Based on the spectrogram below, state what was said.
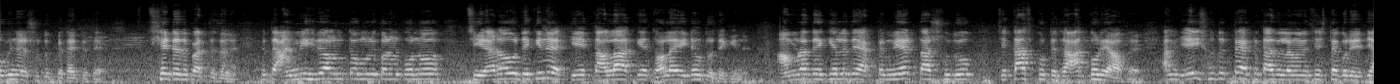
অভিনয়ের সুযোগ পেতে সেটাতে পারতেছে না। কিন্তু আমি হিরো তো মনে করেন কোনো চেয়ারও দেখি না, কে কালা কে ধলা, এটাও তো দেখি না। আমরা দেখি হলে যে একটা মেয়ের তার সুযোগ সে কাজ করতেছে আগ্রহে আছে। আমি এই সুযোগটা একটা কাজে লাগানোর চেষ্টা করি যে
